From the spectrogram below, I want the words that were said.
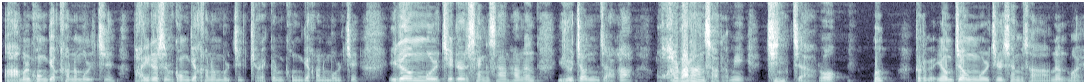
암을 공격하는 물질, 바이러스를 공격하는 물질, 혈액근을 공격하는 물질, 이런 물질을 생산하는 유전자가 활발한 사람이 진짜로 어? 그리고 염증 물질 생산은 뭐예요?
